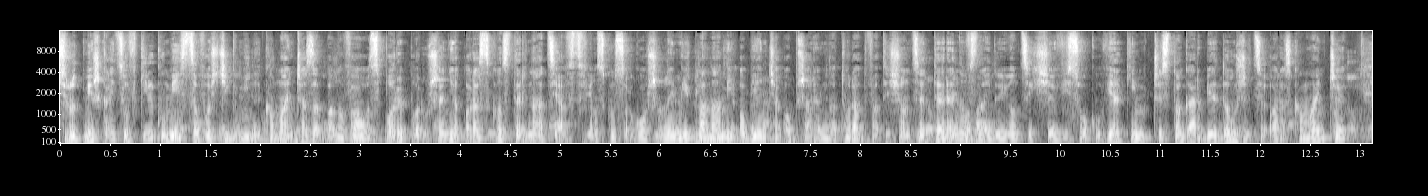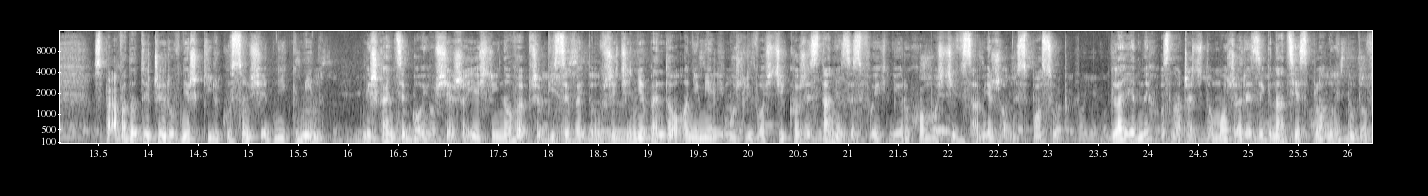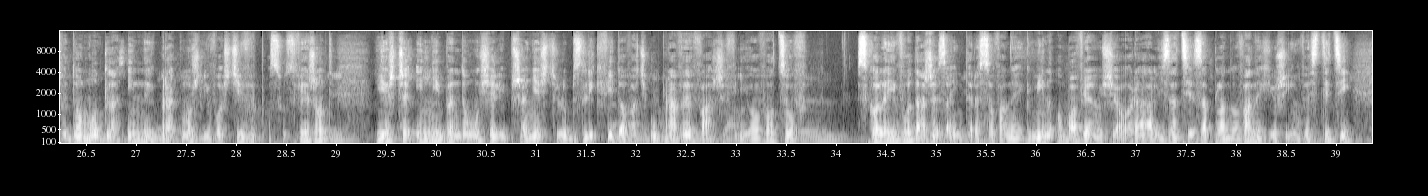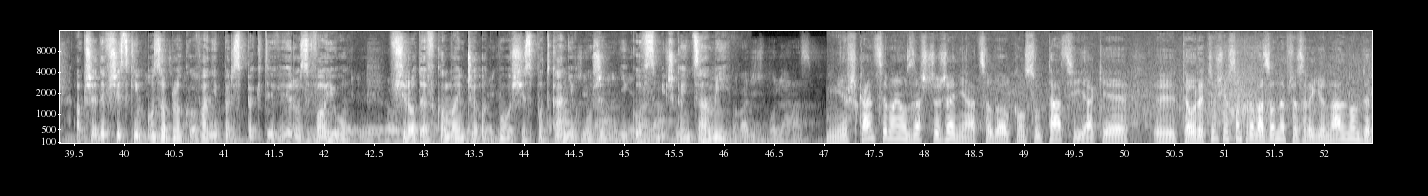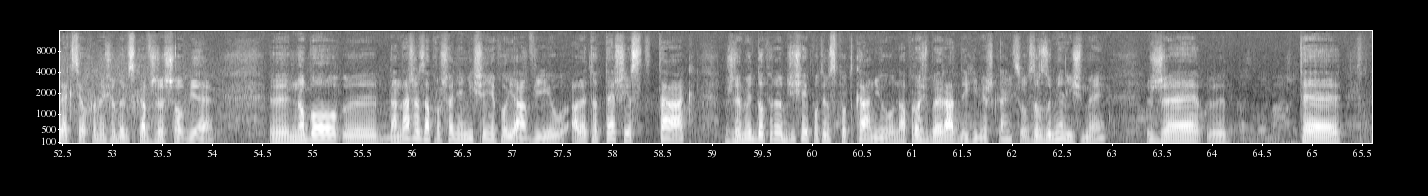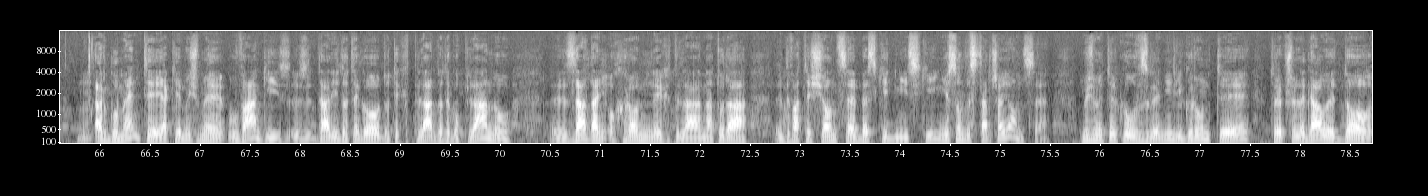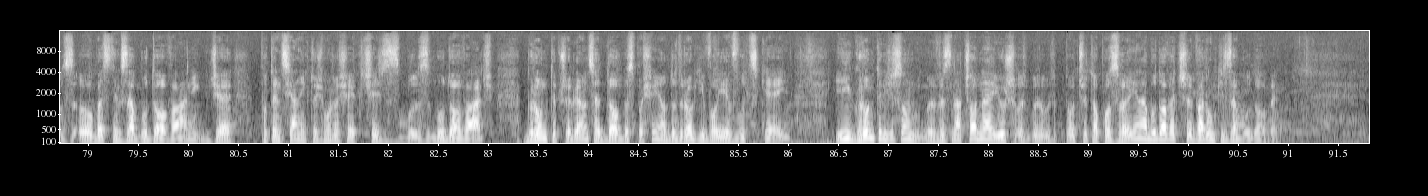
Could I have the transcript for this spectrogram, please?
Wśród mieszkańców kilku miejscowości gminy Komańcza zapanowało spore poruszenie oraz konsternacja w związku z ogłoszonymi planami objęcia obszarem Natura 2000 terenów znajdujących się w Wisłoku Wielkim, Czystogarbie, Dołżycy oraz Komańczy. Sprawa dotyczy również kilku sąsiednich gmin. Mieszkańcy boją się, że jeśli nowe przepisy wejdą w życie, nie będą oni mieli możliwości korzystania ze swoich nieruchomości w zamierzony sposób. Dla jednych oznaczać to może rezygnację z planów budowy domu, dla innych brak możliwości wypasu zwierząt. Jeszcze inni będą musieli przenieść lub zlikwidować uprawy warzyw i owoców. Z kolei włodarze zainteresowanych gmin obawiają się o realizację zaplanowanych już inwestycji, a przede wszystkim o zablokowanie perspektywy rozwoju. W środę w Komańczy odbyło się spotkanie urzędników z mieszkańcami. Mieszkańcy mają zastrzeżenia co do konsultacji, jakie y, teoretycznie są prowadzone przez Regionalną Dyrekcję Ochrony Środowiska w Rzeszowie. Y, No bo y, na nasze zaproszenie nikt się nie pojawił, ale to też jest tak, że my dopiero dzisiaj po tym spotkaniu, na prośbę radnych i mieszkańców, zrozumieliśmy, że y, te argumenty, jakie myśmy uwagi dali do tego, do tych pla, do tego planu y, zadań ochronnych dla Natura 2000 Beskid Niski nie są wystarczające. Myśmy tylko uwzględnili grunty, które przylegały do obecnych zabudowań, gdzie potencjalnie ktoś może się chcieć zbu- zbudować, grunty przylegające do, bezpośrednio do drogi wojewódzkiej i grunty, gdzie są wyznaczone już y, czy to pozwolenie na budowę, czy warunki zabudowy.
